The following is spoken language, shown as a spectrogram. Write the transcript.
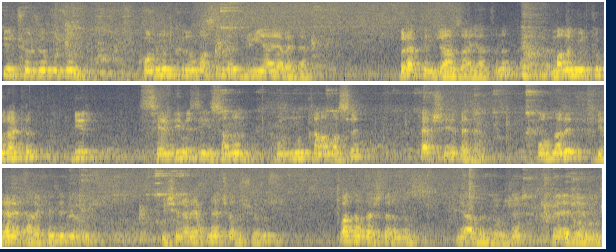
bir çocuğumuzun kolunun kırılması bile dünyaya bedel. Bırakın can zayiatını, malı mülkü bırakın. Bir sevdiğimiz insanın burnunun kanaması her şeye bedel. Onları bilerek hareket ediyoruz. Bir şeyler yapmaya çalışıyoruz. Vatandaşlarımız yardımcı olacak. Belediyemiz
